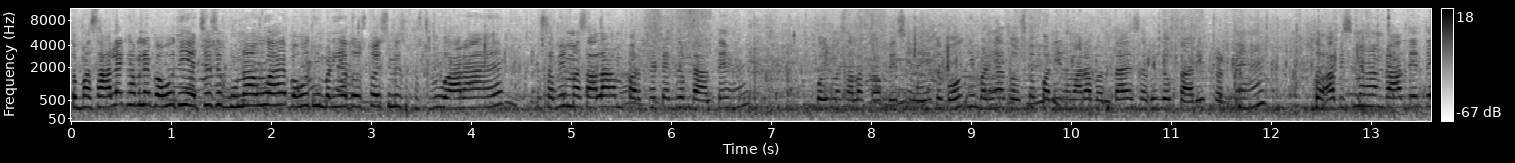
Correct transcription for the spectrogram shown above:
तो मसाले को हमने बहुत ही अच्छे से भुना हुआ है बहुत ही बढ़िया दोस्तों इसमें खुशबू आ रहा है। तो सभी मसाला हम परफेक्ट एकदम डालते हैं। कोई मसाला कम बेसी नहीं तो बहुत ही बढ़िया दोस्तों पनीर हमारा बनता है सभी लोग तारीफ़ करते हैं। तो अब इसमें हम डाल देते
